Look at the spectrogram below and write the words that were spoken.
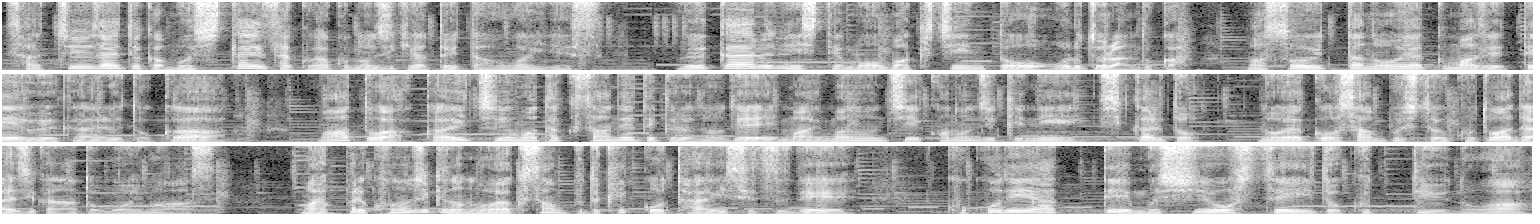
殺虫剤というか虫対策はこの時期やっといた方がいいです。植え替えるにしても、まあ、きちんとオルトランとか、まあ、そういった農薬混ぜて植え替えるとか、まあ、あとは害虫もたくさん出てくるので、まあ、今のうちこの時期にしっかりと農薬を散布しておくことは大事かなと思います。まあ、やっぱりこの時期の農薬散布って結構大切でここでやって虫を防いどくっていうのは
